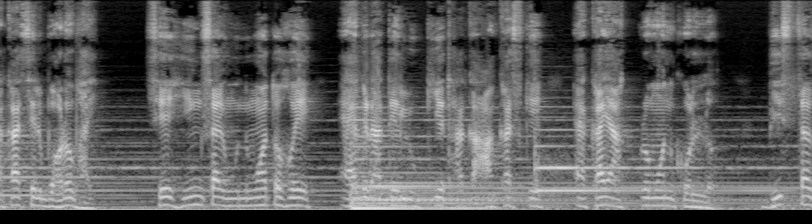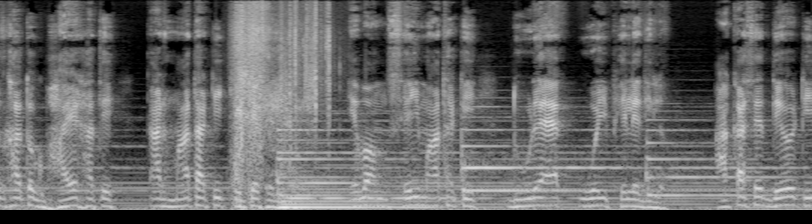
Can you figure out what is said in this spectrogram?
আকাশের বড় ভাই। সে হিংসায় উন্মত হয়ে এক রাতে লুকিয়ে থাকা আকাশকে একাই আক্রমণ করল। বিশ্বাসঘাতক ভাইয়ের হাতে তার মাথাটি কেটে ফেলল এবং সেই মাথাটি দূরে এক কুয়োয় ফেলে দিল। আকাশের দেহটি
